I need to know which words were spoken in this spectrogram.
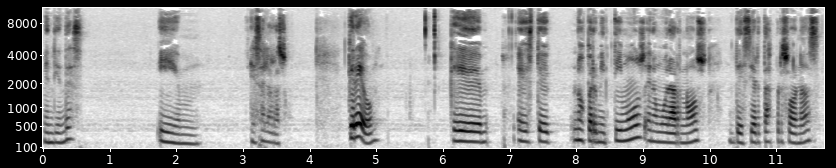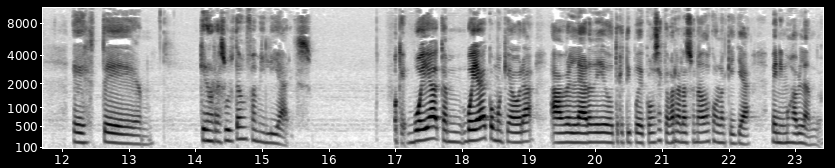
¿Me entiendes? Y mm, esa es la razón. Creo que este, nos permitimos enamorarnos de ciertas personas este, que nos resultan familiares. Ok, voy a, voy a como que ahora hablar de otro tipo de cosas que van relacionados con lo que ya venimos hablando.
